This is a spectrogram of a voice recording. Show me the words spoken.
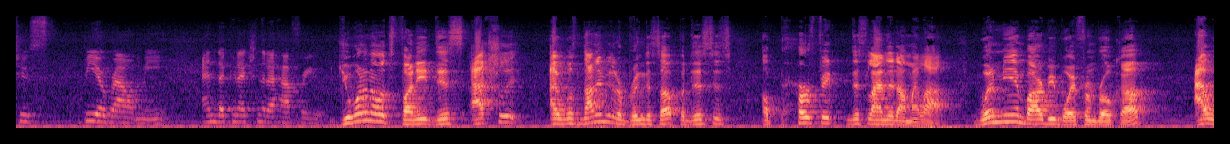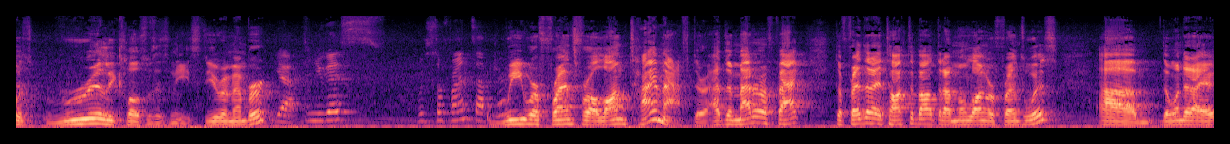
to be around me and the connection that I have for you. Do you want to know what's funny? This actually, I was not even going to bring this up, but this is a perfect. This landed on my lap. When me and Barbie boyfriend broke up, I was really close with his niece. Do you remember? Yeah, and you guys were still friends after. We were friends for a long time after. As a matter of fact, the friend that I talked about that I'm no longer friends with, um, the one that I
